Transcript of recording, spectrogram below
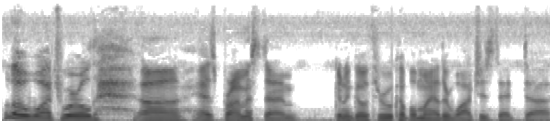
Hello, Watch World. Uh, as promised, I'm going to go through a couple of my other watches that uh,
